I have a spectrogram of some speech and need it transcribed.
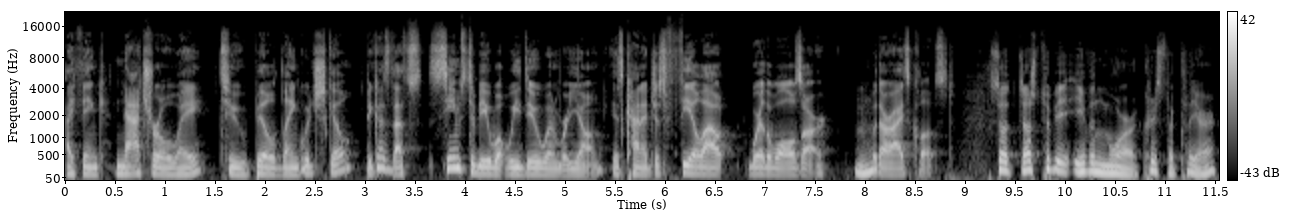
I think natural way to build language skill because that seems to be what we do when we're young is kind of just feel out where the walls are mm-hmm. with our eyes closed. So just to be even more crystal clear,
